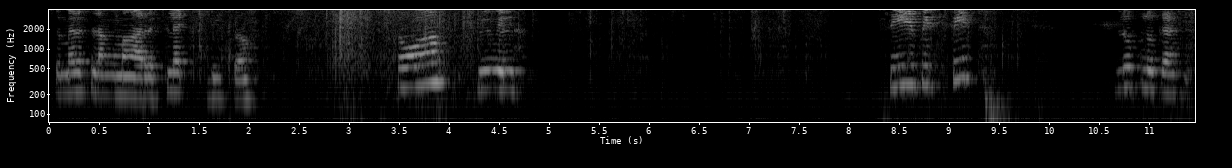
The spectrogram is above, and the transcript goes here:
So, meron silang mga reflex dito. So, we will see if it's fit. Look, Lucas.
